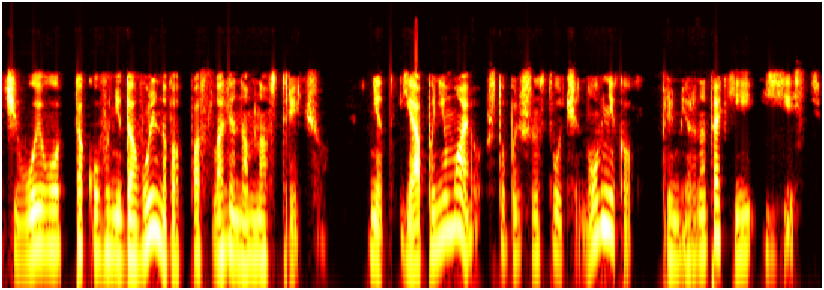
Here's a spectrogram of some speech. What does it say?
чего его такого недовольного послали нам навстречу? Нет, я понимаю, что большинство чиновников примерно такие и есть.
